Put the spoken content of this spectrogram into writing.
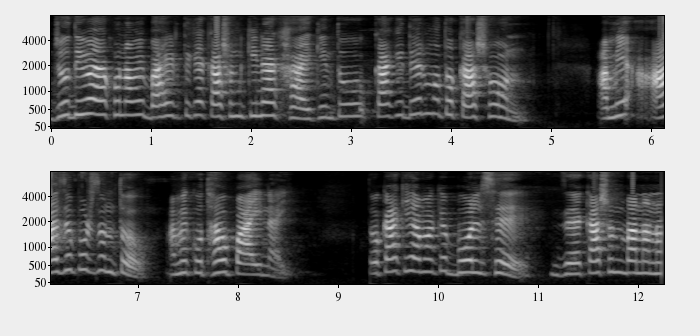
যদিও এখন আমি বাহির থেকে কাসুন কিনা খাই, কিন্তু কাকিদের মতো কাসুন আমি আজও পর্যন্ত আমি কোথাও পাই নাই। তো কাকি আমাকে বলছে যে, কাসুন বানানো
